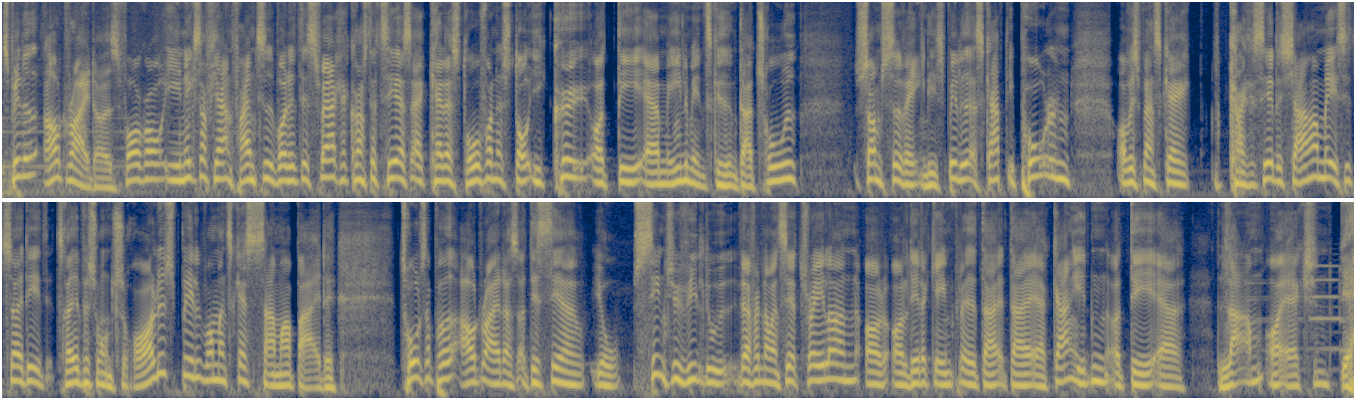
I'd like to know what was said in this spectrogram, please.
Spillet Outriders foregår i en ikke så fjern fremtid, hvor det desværre kan konstateres, at katastroferne står i kø, og det er menemenneskeheden, der er truet som sædvanligt. Spillet er skabt i Polen, og hvis man skal karakterisere det genremæssigt, så er det et tredjepersons rollespil, hvor man skal samarbejde. Troels har prøvet Outriders, og det ser jo sindssygt vildt ud. I hvert fald, når man ser traileren og, og lidt af gameplayet. Der, der er gang i den, og det er larm og action. Ja.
